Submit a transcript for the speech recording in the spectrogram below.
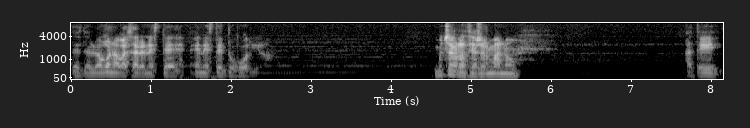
desde luego no va a ser en este, en este tugurio. Muchas gracias, hermano. A ti.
